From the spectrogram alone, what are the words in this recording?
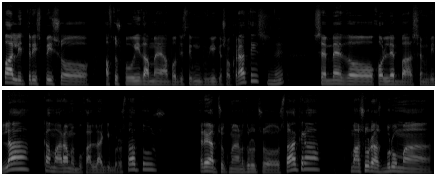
πάλι τρεις πίσω αυτούς που είδαμε από τη στιγμή που βγήκε ο Σοκράτης. ναι. Σεμέδο, Χολέμπα, Σεμβιλά. Καμαρά με μπουχαλάκι μπροστά τους. Ρέαψουκ με Ανδρούτσο στα άκρα. Μασούρας Μπρούμα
